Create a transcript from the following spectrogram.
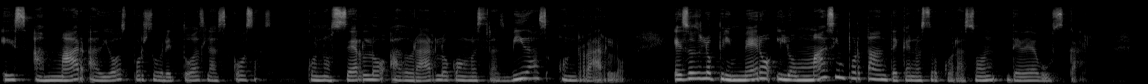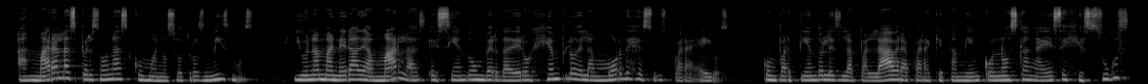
es amar a Dios por sobre todas las cosas, conocerlo, adorarlo con nuestras vidas, honrarlo. Eso es lo primero y lo más importante que nuestro corazón debe buscar. Amar a las personas como a nosotros mismos y una manera de amarlas es siendo un verdadero ejemplo del amor de Jesús para ellos, compartiéndoles la palabra para que también conozcan a ese Jesús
